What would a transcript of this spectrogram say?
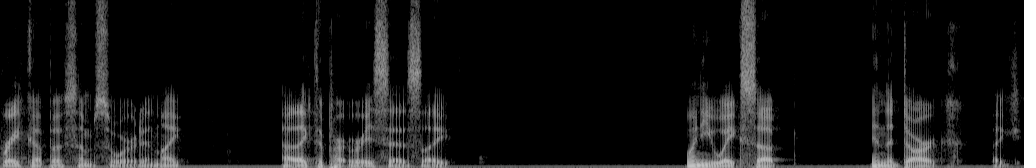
breakup of some sort, and like I like the part where he says like when he wakes up in the dark, like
